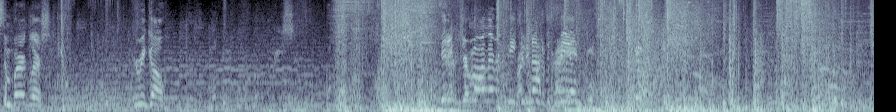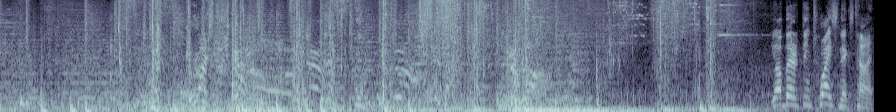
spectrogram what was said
Some burglars. Here we go. Didn't your mom ever teach you not to steal? Y'all better think twice next time.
